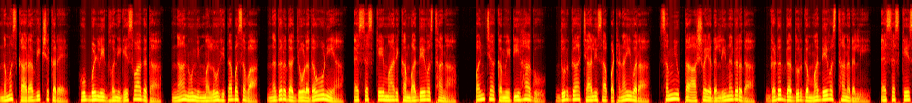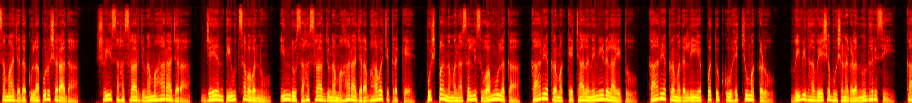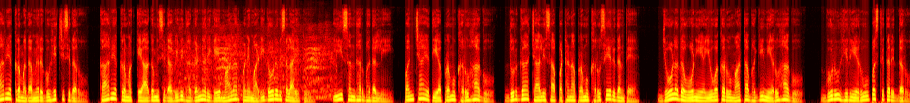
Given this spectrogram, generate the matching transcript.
ನಮಸ್ಕಾರ ವೀಕ್ಷಕರೇ, ಹುಬ್ಬಳ್ಳಿ ಧ್ವನಿಗೆ ಸ್ವಾಗತ. ನಾನು ನಿಮ್ಮ ಲೋಹಿತ ಬಸವ, ನಗರದ ಜೋಳದ ಓಣಿಯ, ಎಸ್ಎಸ್ಕೆ ಮಾರಿಕಾಂಬ ದೇವಸ್ಥಾನ, ಪಂಚ ಕಮಿಟಿ ಹಾಗೂ ದುರ್ಗಾ ಚಾಲಿಸಾ ಪಠಣ ಇವರ ಸಂಯುಕ್ತ ಆಶ್ರಯದಲ್ಲಿ ನಗರದ ಗಡದ್ದ ದುರ್ಗಮ್ಮ ದೇವಸ್ಥಾನದಲ್ಲಿ ಎಸ್ಎಸ್ಕೆ ಸಮಾಜದ ಕುಲಪುರುಷರಾದ ಶ್ರೀ ಸಹಸ್ರಾರ್ಜುನ ಮಹಾರಾಜರ ಜಯಂತಿ ಉತ್ಸವವನ್ನು ಇಂದು ಸಹಸ್ರಾರ್ಜುನ ಮಹಾರಾಜರ ಭಾವಚಿತ್ರಕ್ಕೆ ಪುಷ್ಪ ನಮನ ಸಲ್ಲಿಸುವ ಮೂಲಕ ಕಾರ್ಯಕ್ರಮಕ್ಕೆ ಚಾಲನೆ ನೀಡಲಾಯಿತು. ಕಾರ್ಯಕ್ರಮದಲ್ಲಿ ಎಪ್ಪತ್ತಕ್ಕೂ ಹೆಚ್ಚು ಮಕ್ಕಳು, ವಿವಿಧ ವೇಷಭೂಷಣಗಳನ್ನು ಧರಿಸಿ ಕಾರ್ಯಕ್ರಮದ ಮೆರುಗು ಹೆಚ್ಚಿಸಿದರು. ಕಾರ್ಯಕ್ರಮಕ್ಕೆ ಆಗಮಿಸಿದ ವಿವಿಧ ಗಣ್ಯರಿಗೆ ಮಾಲಾರ್ಪಣೆ ಮಾಡಿ ಗೌರವಿಸಲಾಯಿತು. ಈ ಸಂದರ್ಭದಲ್ಲಿ ಪಂಚಾಯತಿಯ ಪ್ರಮುಖರು ಹಾಗೂ ದುರ್ಗಾ ಚಾಲಿಸಾ ಪಠಣ ಪ್ರಮುಖರು ಸೇರಿದಂತೆ ಜೋಳದ ಓಣಿಯ ಯುವಕರು, ಮಾತಾ ಭಗಿನಿಯರು ಹಾಗೂ ಗುರು ಹಿರಿಯರು ಉಪಸ್ಥಿತರಿದ್ದರು.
